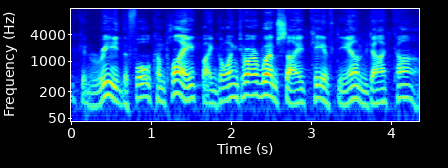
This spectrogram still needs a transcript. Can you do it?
You can read the full complaint by going to our website, kfdm.com.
